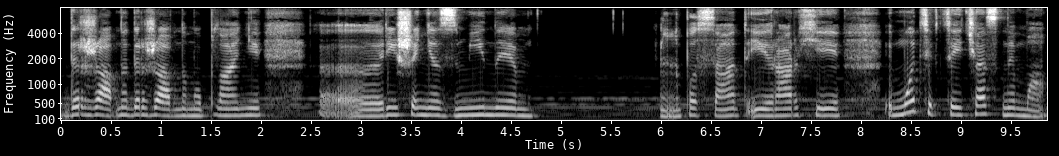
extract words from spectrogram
держав, на державному плані, е, рішення зміни посад, ієрархії. Емоцій в цей час нема.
